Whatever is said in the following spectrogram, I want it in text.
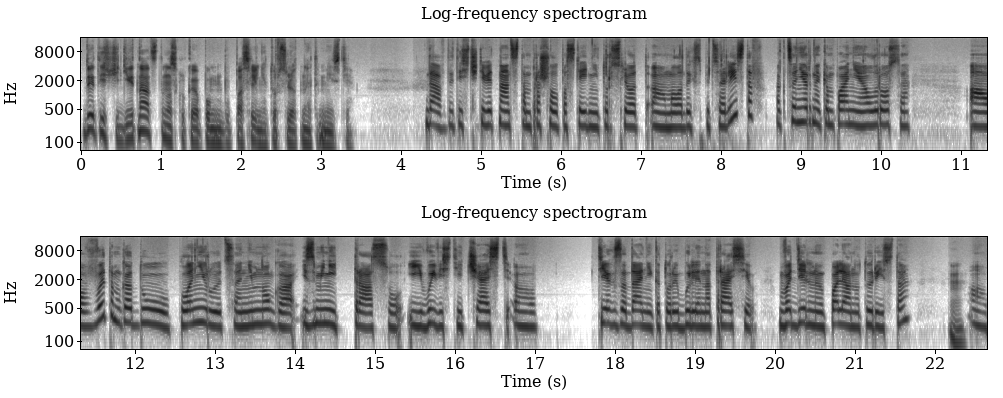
В 2019, насколько я помню, был последний турслет на этом месте. Да, в 2019 прошел последний турслет э, молодых специалистов акционерной компании «Алроса». А в этом году планируется немного изменить трассу и вывести часть э, тех заданий, которые были на трассе, в отдельную поляну туриста. Mm.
